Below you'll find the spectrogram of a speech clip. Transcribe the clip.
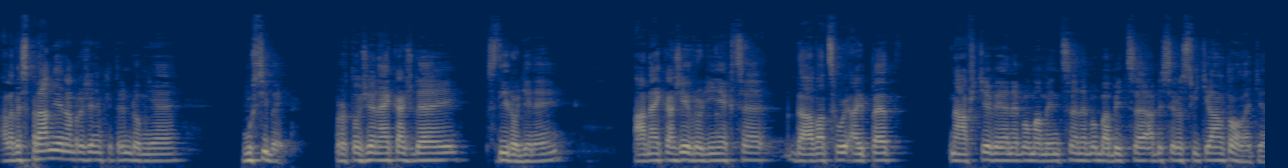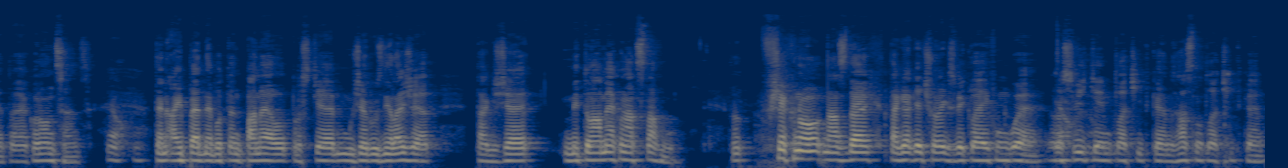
Ale ve správně navrženém chytrém domě musí být. Protože ne každý z té rodiny a ne každý v rodině chce dávat svůj iPad návštěvě nebo mamince nebo babičce, aby si rozsvítila na toaletě. To je jako nonsens. Jo. Ten iPad nebo ten panel prostě může různě ležet, takže my to máme jako nadstavbu. Všechno na zdech, tak jak je člověk zvyklý, funguje. Rozsvítím tlačítkem, zhasnu tlačítkem,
